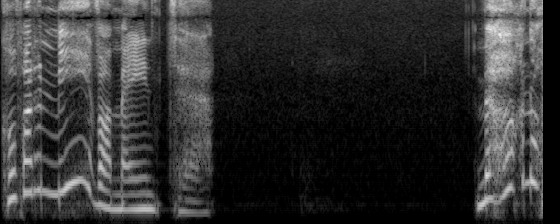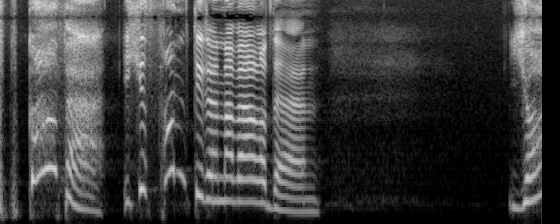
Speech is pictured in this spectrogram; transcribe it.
Hva var det vi var meint til? Vi har en oppgave, ikke sant, i denne verden? Ja,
